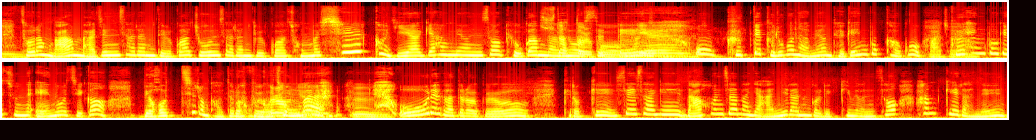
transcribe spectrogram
음. 저랑 마음 맞은 사람들과 좋은 사람들과 정말 실컷 이야기하면서 교감 나누었을 때, 예. 어 그때 그러고 나면 되게 행복하고 맞아요. 그 행복이 주는 에너지가 며칠은 가더라고요. 그럼요. 정말 음. 오래 가더라고요. 그렇게 세상에 나 혼자만이 아니라는 걸 느끼면서 함께라는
